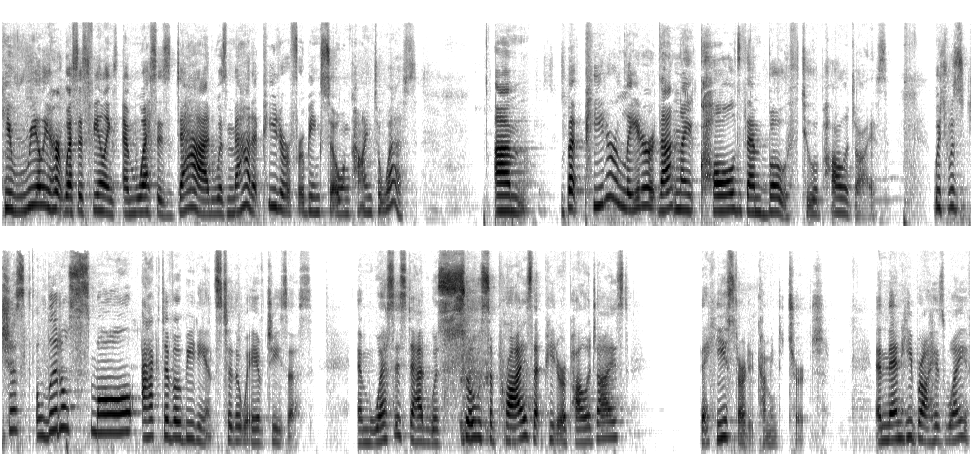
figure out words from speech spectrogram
He really hurt Wes's feelings, and Wes's dad was mad at Peter for being so unkind to Wes. Um, but Peter later that night called them both to apologize, which was just a little small act of obedience to the way of Jesus. And Wes's dad was so surprised that Peter apologized that he started coming to church. And then he brought his wife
